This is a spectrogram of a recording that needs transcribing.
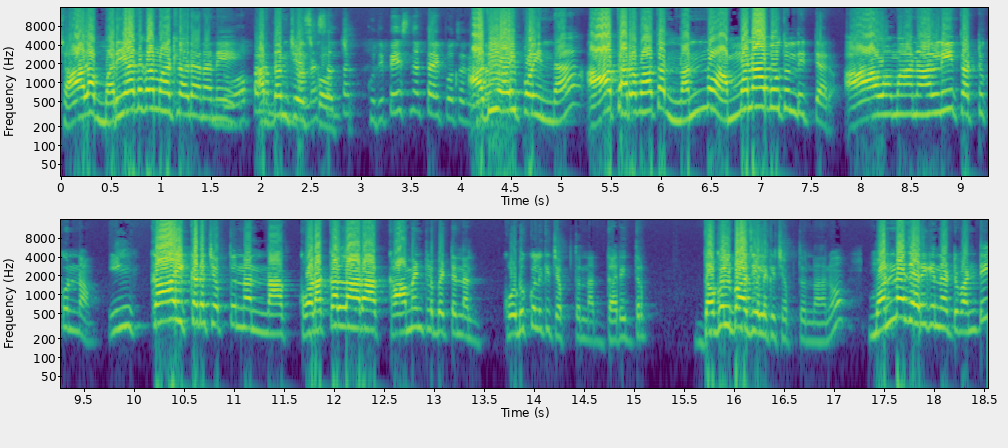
చాలా మర్యాదగా మాట్లాడానని అర్థం చేసుకోవచ్చు. కుదిపేసినట్టు అయిపోతుంది అది. అయిపోయిందా? ఆ తర్వాత నన్ను అమ్మనాబూతులు తిట్టారు. ఆ అవమానాల్ని తట్టుకున్నాం. ఇంకా ఇక్కడ చెప్తున్నాను నా కొడకల్లారా కామెంట్లు పెట్టిన కొడుకులకి చెప్తున్నా దరిద్ర దగుల్బాజీలకి చెప్తున్నాను. మొన్న జరిగినటువంటి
